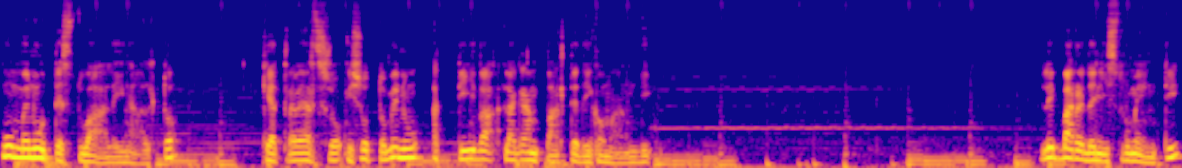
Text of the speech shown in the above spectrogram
Un menu testuale in alto che attraverso i sottomenu attiva la gran parte dei comandi. Le barre degli strumenti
